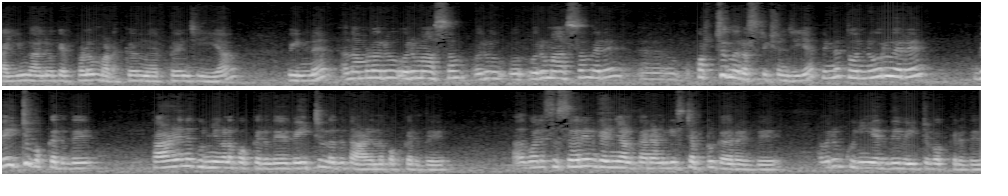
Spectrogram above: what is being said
കയ്യും കാലും ഒക്കെ എപ്പോഴും മടക്കുകയും നിർത്തുകയും ചെയ്യുക. പിന്നെ നമ്മളൊരു ഒരു മാസം ഒരു ഒരു മാസം വരെ കുറച്ചൊന്ന് റെസ്ട്രിക്ഷൻ ചെയ്യുക പിന്നെ തൊണ്ണൂറ് വരെ വെയിറ്റ് പൊക്കരുത്. താഴ്ന്ന കുഞ്ഞുങ്ങളെ പൊക്കരുത്. വെയിറ്റ് ഉള്ളത് താഴ്ന്ന പൊക്കരുത്. അതുപോലെ സിസേറിയൻ കഴിഞ്ഞ ആൾക്കാരാണെങ്കിൽ സ്റ്റെപ്പ് കയറരുത്. അവരും കുനിയരുത് വെയിറ്റ് പൊക്കരുത്.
